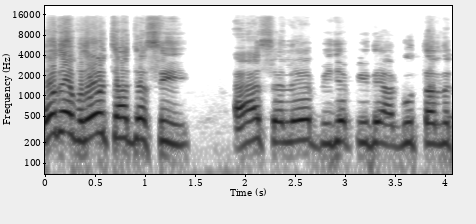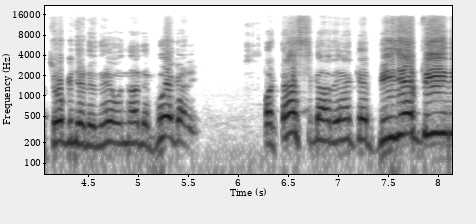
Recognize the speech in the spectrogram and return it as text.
ਉਹਦੇ ਵਿਰੋਧ ਚ ਅੱਜ ਅਸੀਂ ਇਸ ਵੇਲੇ ਬੀਜੇਪੀ ਦੇ ਆਗੂ ਤਰਨ ਚੁੱਕ ਜਿਹੜੇ ਨੇ, ਉਹਨਾਂ ਦੇ ਬੂਹੇ ਗਾੜੀ ਪ੍ਰੋਟੈਸਟ ਕਰ ਰਹੇ ਹਾਂ ਕਿ ਬੀਜੇਪੀ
